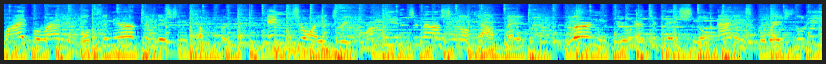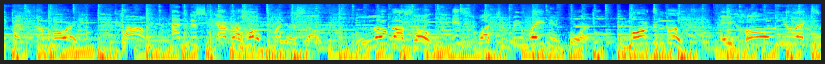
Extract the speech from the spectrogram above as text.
wide variety of books in air-conditioned comfort. Enjoy a treat from the International Cafe. Learn through educational and inspirational events aboard. Come and discover hope for yourself. Logos Hope is what you've been waiting for. More than books, a whole new experience.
